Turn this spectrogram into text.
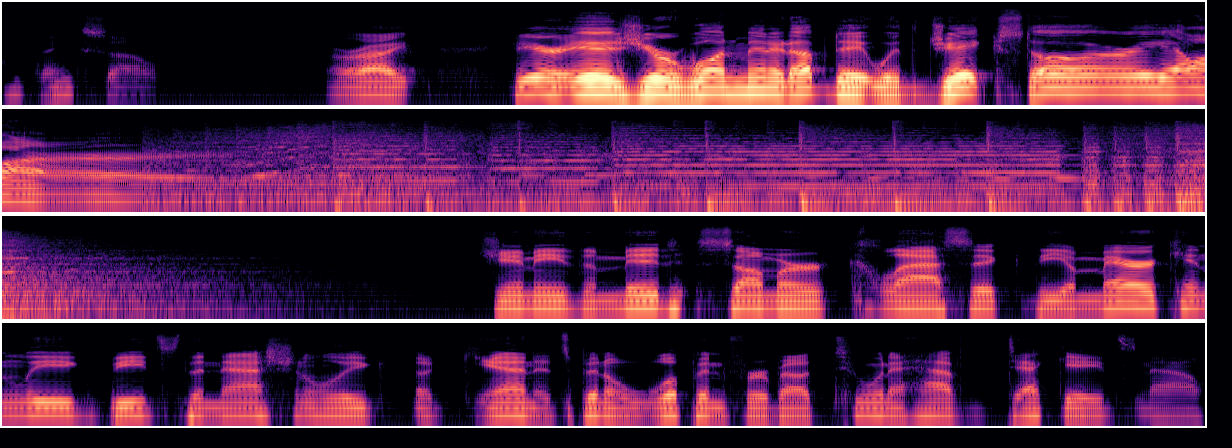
I don't think so. All right. Here is your one minute update with Jake Story LR. Jimmy, the Midsummer Classic. The American League beats the National League again. It's been a whooping for about two and a half decades now.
